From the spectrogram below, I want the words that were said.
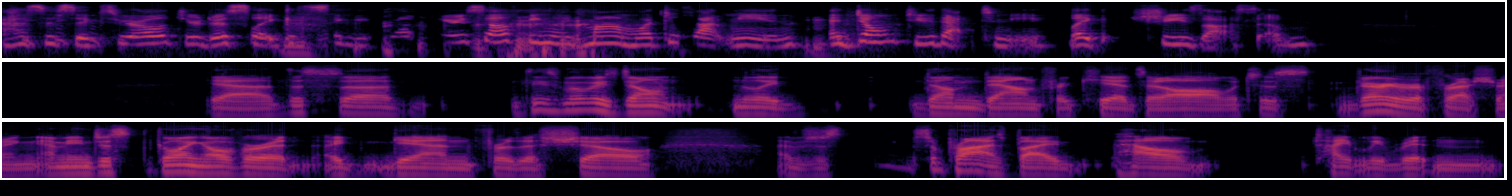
as a six year old you're just like mm. singing to yourself being like mom what does that mean mm. and don't do that to me like she's awesome yeah this uh these movies don't really dumb down for kids at all which is very refreshing i mean just going over it again for the show i was just surprised by how tightly written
